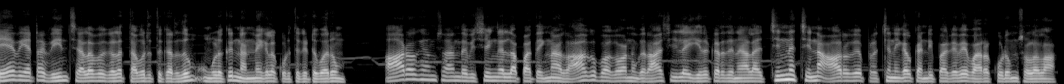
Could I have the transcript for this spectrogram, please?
தேவையற்ற வீண் செலவுகளை தவிர்த்துக்கிறதும் உங்களுக்கு நன்மைகளை கொடுத்துக்கிட்டு வரும். ஆரோக்கியம் சார்ந்த விஷயங்களில் பார்த்தீங்கன்னா ராகு பகவான் உங்கள் ராசியில் இருக்கிறதுனால சின்ன சின்ன ஆரோக்கிய பிரச்சனைகள் கண்டிப்பாகவே வரக்கூடும் சொல்லலாம்.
